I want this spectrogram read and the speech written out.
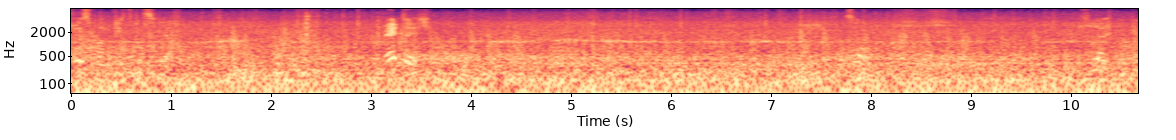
Tschüss, man, nichts passiert. Meld dich. 是一个。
